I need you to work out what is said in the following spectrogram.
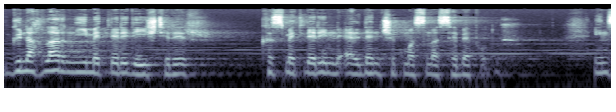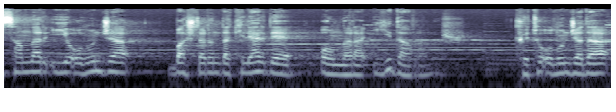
Günahlar nimetleri değiştirir, kısmetlerin elden çıkmasına sebep olur. İnsanlar iyi olunca başlarındakiler de onlara iyi davranır. Kötü olunca da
